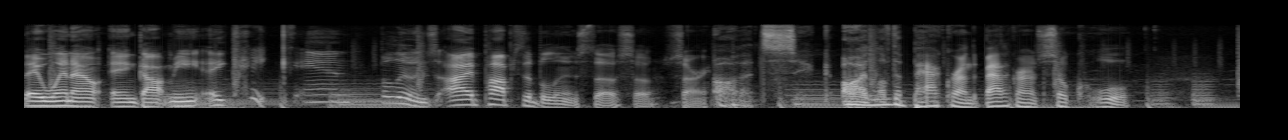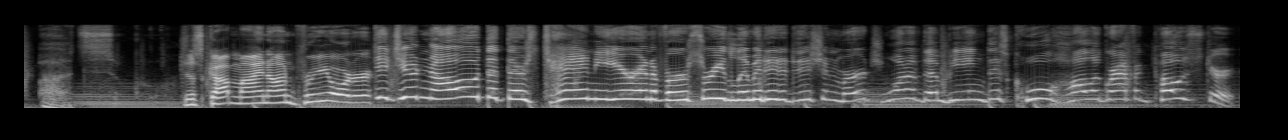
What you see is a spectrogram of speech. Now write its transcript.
they went out and got me a cake and balloons. I popped the balloons though, so sorry. Oh, that's sick. Oh, I love the background. The background is so cool. Oh, it's so cool. Just got mine on pre-order. Did you know that there's 10 year anniversary limited edition merch? One of them being this cool holographic poster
